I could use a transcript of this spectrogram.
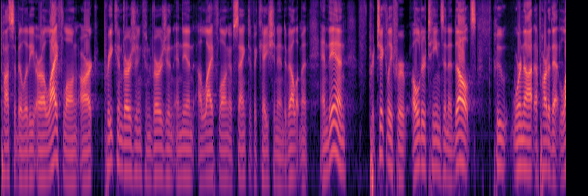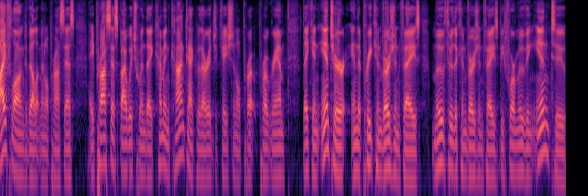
possibility or a lifelong arc, pre conversion, conversion, and then a lifelong of sanctification and development. And then, particularly for older teens and adults, who were not a part of that lifelong developmental process, a process by which, when they come in contact with our educational pro- program, they can enter in the pre conversion phase, move through the conversion phase before moving into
